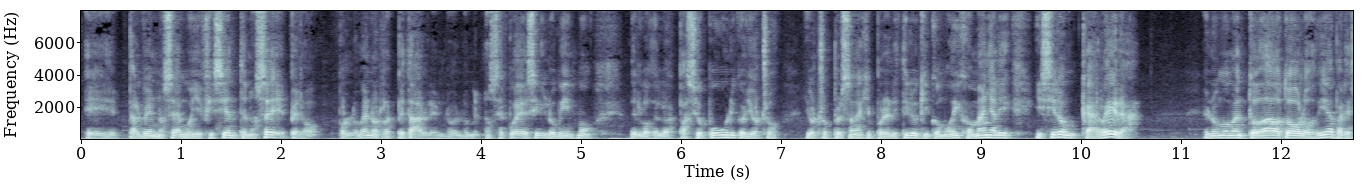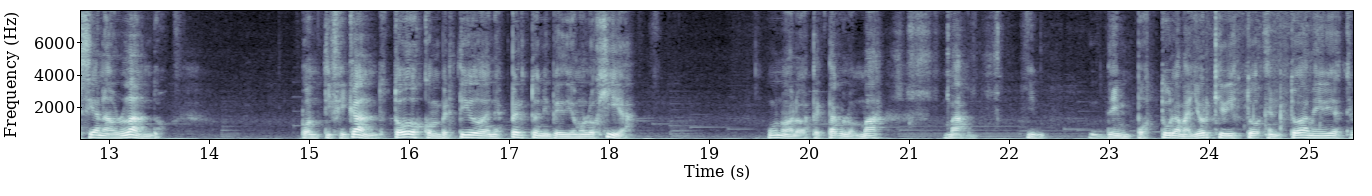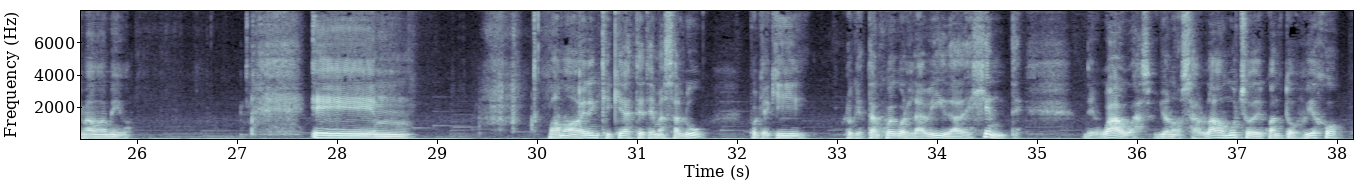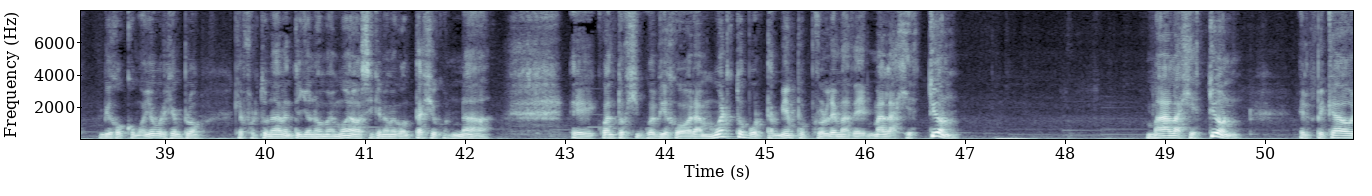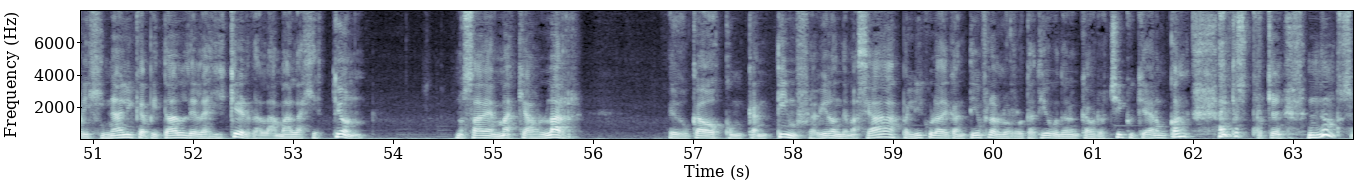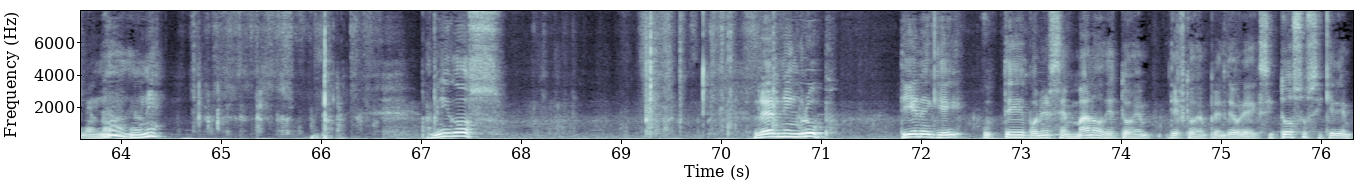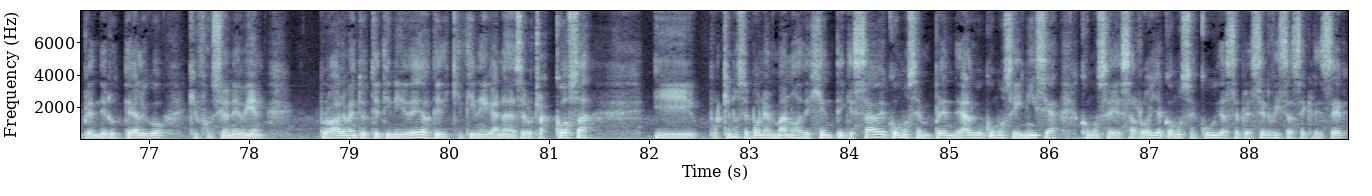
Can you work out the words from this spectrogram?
Eh, tal vez no sea muy eficiente, no sé, pero por lo menos respetable. No, se puede decir lo mismo de los de los espacios públicos y otros, y otros personajes por el estilo que, como dijo Mañali, hicieron carrera en un momento dado todos los días aparecían hablando, pontificando, todos convertidos en expertos en epidemiología. Uno de los espectáculos más, más de impostura mayor que he visto en toda mi vida, estimado amigo. Em, vamos a ver en qué queda este tema salud, porque aquí lo que está en juego es la vida de gente, de guaguas. Yo no os he hablado mucho de cuántos viejos, viejos como yo, por ejemplo, que afortunadamente yo no me muevo, así que no me contagio con nada. Eh, ¿Cuántos viejos habrán muerto? Por, también por problemas de mala gestión. Mala gestión. El pecado original y capital de las izquierdas, la mala gestión. No saben más que hablar. Educados con cantinfla. Vieron demasiadas películas de cantinfla los rotativos cuando eran cabros chicos y quedaron con. Ay, pues porque. No, pues no, no, no. Amigos, Learning Group. Tiene que usted ponerse en manos de estos, em, de estos emprendedores exitosos si quiere emprender usted algo que funcione bien. Probablemente usted tiene ideas, usted tiene ganas de hacer otras cosas. ¿Y por qué no se pone en manos de gente que sabe cómo se emprende algo, cómo se inicia, cómo se desarrolla, cómo se cuida, se preserva y se hace crecer?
